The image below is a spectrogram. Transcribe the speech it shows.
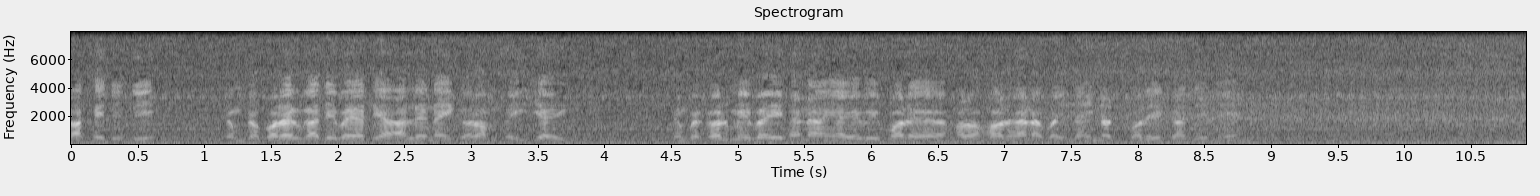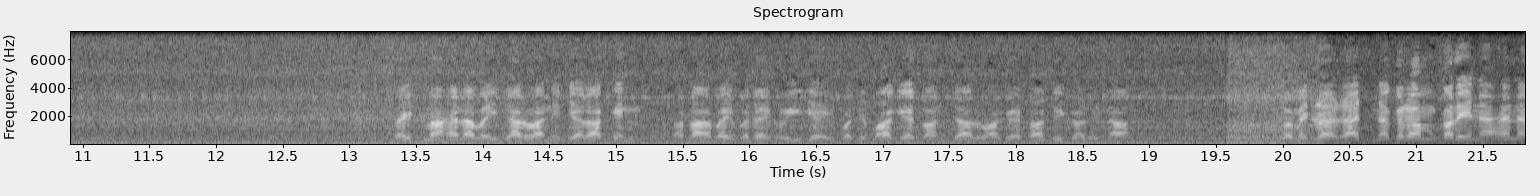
રાખી દીધી. કેમ કે ભરેલ ગાડી ભાઈ અત્યારે હાલે નહીં, ગરમ થઈ જાય. કેમ કે ગરમી ભાઈ છે ને અહીંયા એવી પડે. હર હર હે ને ભાઈ લાઈન જ પડે ગાડીની. સાઈડમાં હે ને ભાઈ ઝાડવા નીચે રાખીને એટલે ભાઈ બધા હોઈ જાય, પછી ભાગે ત્રણ, ચાર વાગે ત્યાંથી કરીને તો મિત્ર રાજનગરમ કરીને હે ને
